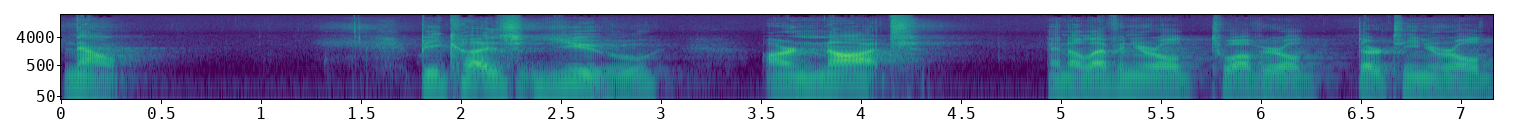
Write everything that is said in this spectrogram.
Now, because you are not an 11 year old, 12 year old, 13 year old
